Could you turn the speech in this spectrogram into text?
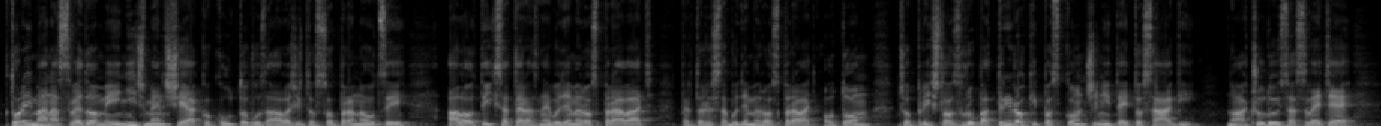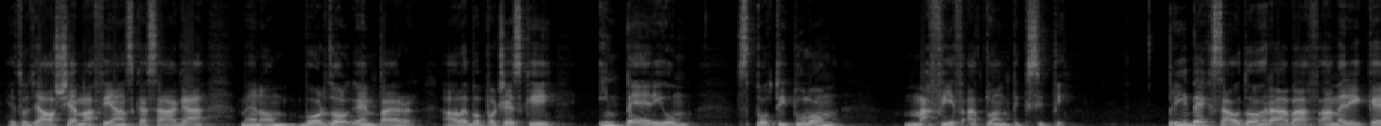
ktorý má na svedomí nič menšie ako kultovú záležitosť Sopranovci, ale o tých sa teraz nebudeme rozprávať, pretože sa budeme rozprávať o tom, čo prišlo zhruba 3 roky po skončení tejto ságy. No a čuduj sa svete, je to ďalšia mafiánska sága menom Boardwalk Empire, alebo po česky Imperium s podtitulom Mafie v Atlantic City. Príbeh sa odohráva v Amerike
